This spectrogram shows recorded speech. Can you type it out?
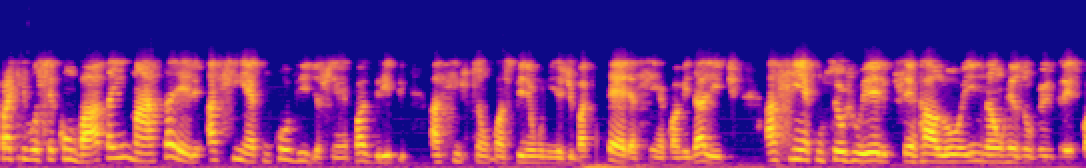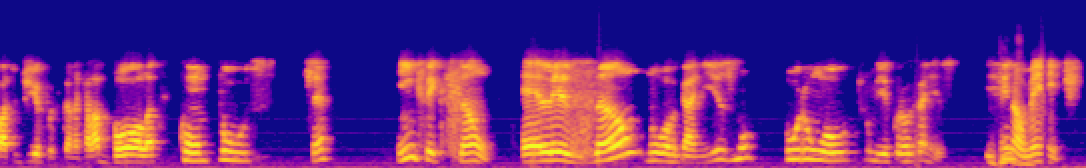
para que você combata e mata ele. Assim é com Covid, assim é com a gripe, assim são com as pneumonias de bactéria, assim é com a amidalite, assim é com o seu joelho que você ralou e não resolveu em 3, 4 dias, foi ficando aquela bola, com pus, certo? Infecção é lesão no organismo por um outro microorganismo. E finalmente,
